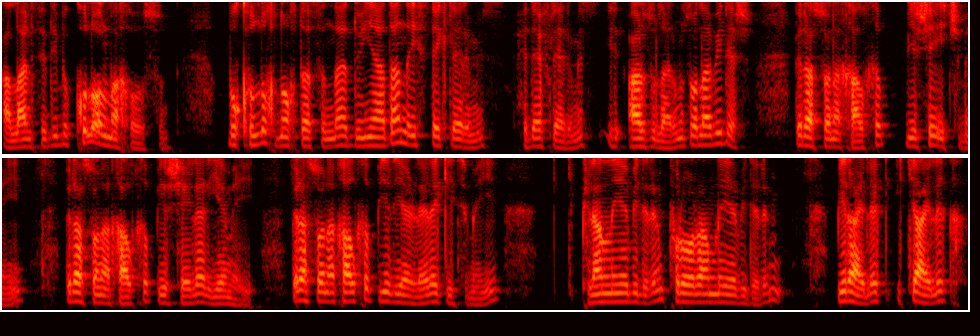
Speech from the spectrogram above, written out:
Allah'ın istediği bir kul olmak olsun. Bu kulluk noktasında dünyadan da isteklerimiz, hedeflerimiz, arzularımız olabilir. Biraz sonra kalkıp bir şey içmeyi, biraz sonra kalkıp bir şeyler yemeyi, biraz sonra kalkıp bir yerlere gitmeyi planlayabilirim, programlayabilirim. Bir aylık, iki aylık,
